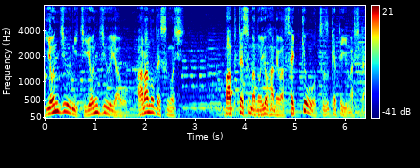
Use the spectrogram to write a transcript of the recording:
40日40夜を荒野で過ごしバプテスマのヨハネは説教を続けていました。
